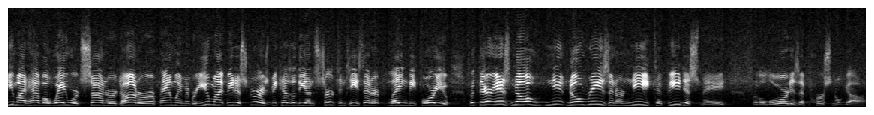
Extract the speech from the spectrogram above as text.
you might have a wayward son or a daughter or a family member. You might be discouraged because of the uncertainties that are laying before you. But there is no, no reason or need to be dismayed, for the Lord is a personal God.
